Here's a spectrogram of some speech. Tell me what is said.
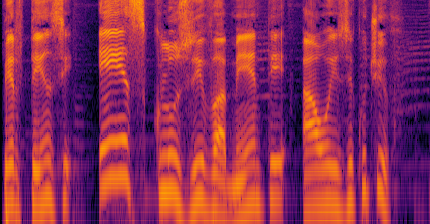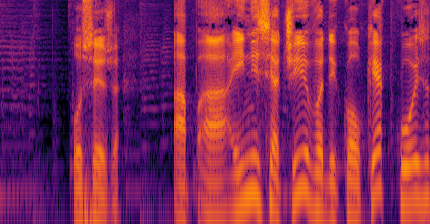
pertence exclusivamente ao executivo. Ou seja, a, a, iniciativa de qualquer coisa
